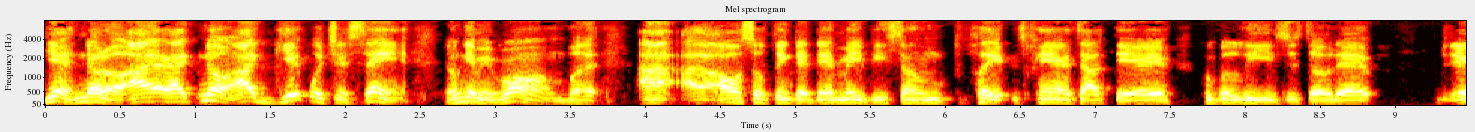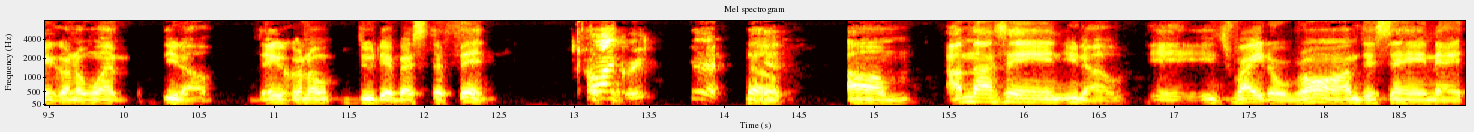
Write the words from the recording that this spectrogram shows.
Yeah, no, no, I, I no, I get what you're saying. Don't get me wrong, but I, I also think that there may be some play, parents out there who believes as though that they're gonna want, you know, they're gonna do their best to defend. Oh, I agree. Yeah. So, yeah. um, I'm not saying you know it's right or wrong. I'm just saying that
